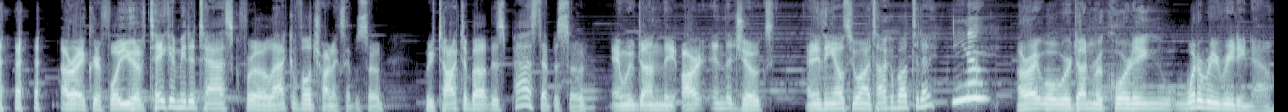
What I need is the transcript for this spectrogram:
All right, Griff. Well, you have taken me to task for a lack of Voltronics episode. We've talked about this past episode, and we've done the art and the jokes. Anything else you want to talk about today? No. All right, well, we're done recording. What are we reading now?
